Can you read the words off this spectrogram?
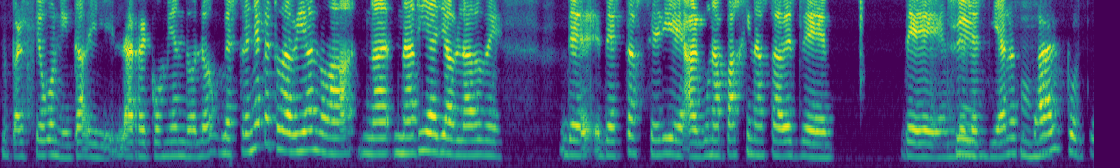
me pareció bonita y la recomiendo, ¿no? Me extraña que todavía no ha- na- nadie haya hablado de, de, de esta serie, alguna página, ¿sabes? De, de, Sí. de lesbianas y tal, porque,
